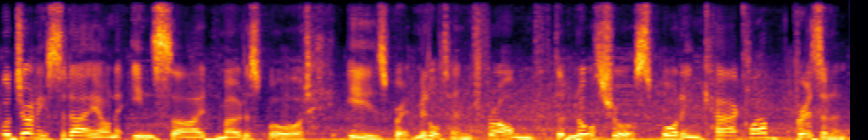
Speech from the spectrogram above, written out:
Well, joining us today on Inside Motorsport is Brett Middleton from the North Shore Sporting Car Club, president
